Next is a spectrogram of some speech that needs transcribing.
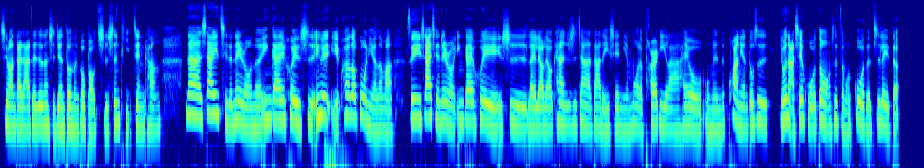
希望大家在这段时间都能够保持身体健康。那下一期的内容呢，应该会是因为也快要到过年了嘛，所以下一期的内容应该会是来聊聊看，就是加拿大的一些年末的 party 啦，还有我们跨年都是有哪些活动，是怎么过的之类的，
